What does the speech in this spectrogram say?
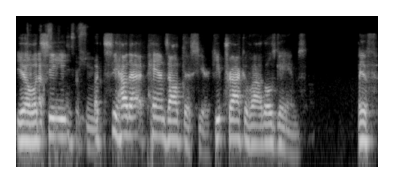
You know, let's That's see. Let's see how that pans out this year. Keep track of uh, those games. If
